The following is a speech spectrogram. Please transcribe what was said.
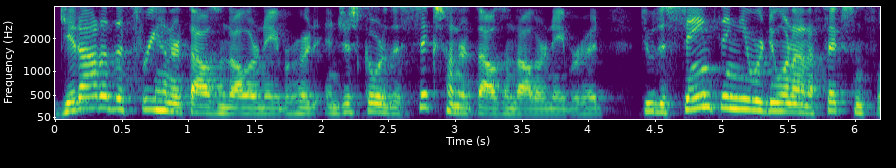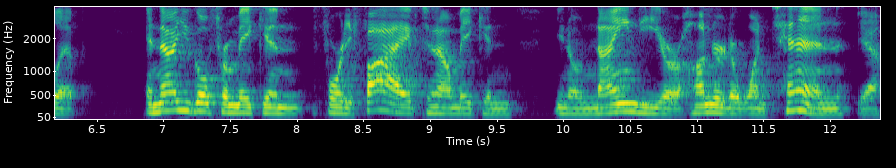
Get out of the $300,000 neighborhood and just go to the $600,000 neighborhood. Do the same thing you were doing on a fix and flip. And now you go from making 45 to now making, you know, 90 or 100 or 110 Yeah.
